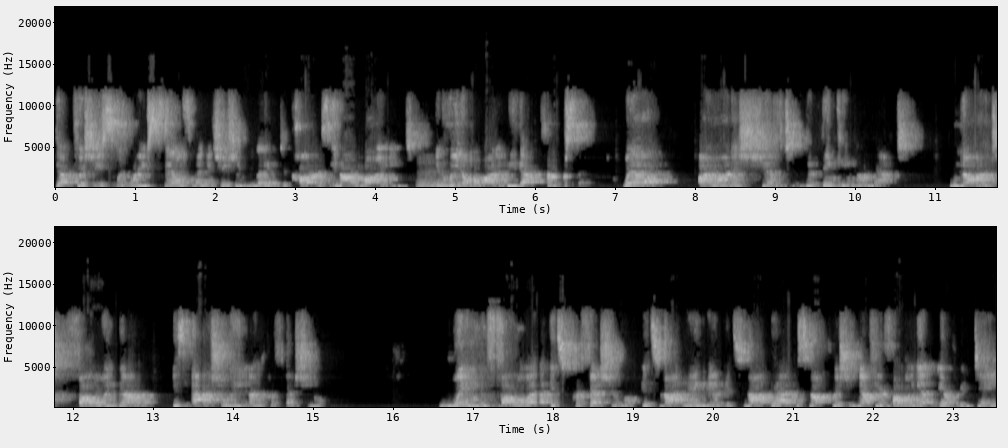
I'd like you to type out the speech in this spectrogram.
that pushy, slippery salesman. It's usually related to cars in our mind, mm. and we don't want to be that person. Well, I want to shift the thinking on that. Not following up is actually unprofessional. When you follow up, it's professional. It's not negative. It's not bad. It's not pushy. Now, if you're following up every day,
